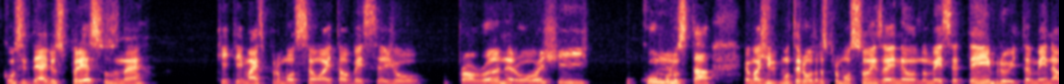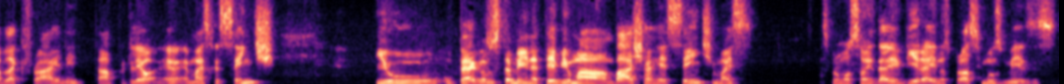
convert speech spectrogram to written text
considere os preços, né? Quem tem mais promoção aí talvez seja o, Pro Runner hoje e o Cumulus, tá? Eu imagino que vão ter outras promoções aí no, no mês de setembro e também na Black Friday, tá? Porque ele é, é, é mais recente. E o, o Pegasus também, né? Teve uma baixa recente, mas as promoções devem vir aí nos próximos meses.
